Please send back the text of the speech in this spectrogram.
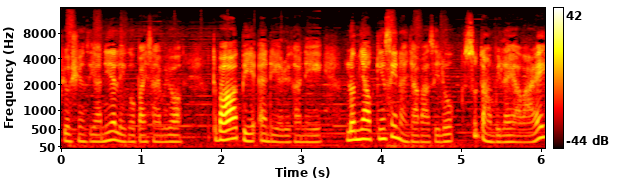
ပျော်ရွှင်စရာနေ့ရက်လေးကိုပိုင်ဆိုင်ပြီးတော့တဘာဝဘေးအန်ဒီရတွေကနေလွတ်မြောက်ကင်းစင်နိုင်ကြပါစေလို့ဆုတောင်းပေးလိုက်ရပါတယ်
